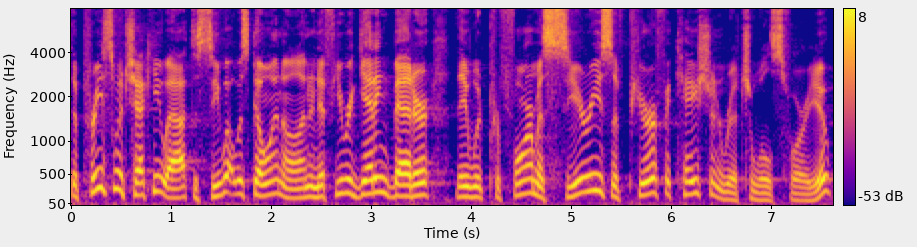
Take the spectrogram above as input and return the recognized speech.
the priest would check you out to see what was going on, and if you were getting better, they would perform a series of purification rituals for you.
